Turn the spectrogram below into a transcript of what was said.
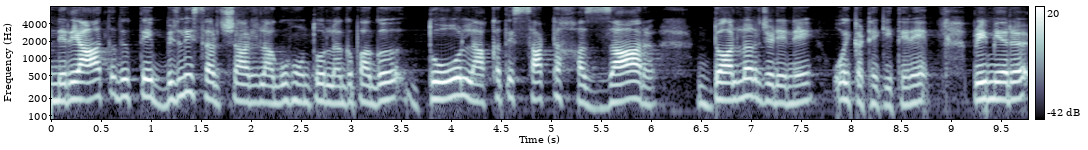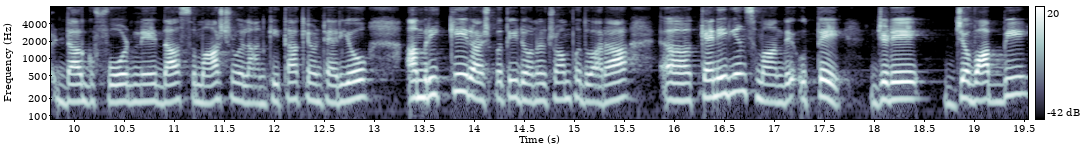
ਨਿਰਯਾਤ ਦੇ ਉੱਤੇ ਬਿਜਲੀ ਸਰਚਾਰਜ ਲਾਗੂ ਹੋਣ ਤੋਂ ਲਗਭਗ 2 ਲੱਖ ਤੇ 60 ਹਜ਼ਾਰ ਡਾਲਰ ਜਿਹੜੇ ਨੇ ਉਹ ਇਕੱਠੇ ਕੀਤੇ ਨੇ। ਪ੍ਰੀਮੀਅਰ ਡਗ ਫੋਰਡ ਨੇ 10 ਮਾਰਚ ਨੂੰ ਐਲਾਨ ਕੀਤਾ ਕਿ ਓਨਟਾਰੀਓ ਅਮਰੀਕੀ ਰਾਸ਼ਟਰਪਤੀ ਡੋਨਲਡ ਟਰੰਪ ਦੁਆਰਾ ਕੈਨੇਡੀਅਨ ਸਮਾਨ ਦੇ ਉੱਤੇ ਜਿਹੜੇ ਜਵਾਬੀ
